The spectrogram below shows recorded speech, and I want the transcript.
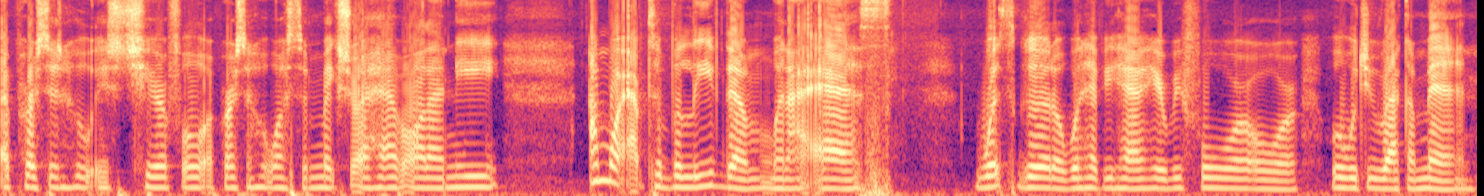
a person who is cheerful, a person who wants to make sure I have all I need. I'm more apt to believe them when I ask, What's good, or what have you had here before, or what would you recommend?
